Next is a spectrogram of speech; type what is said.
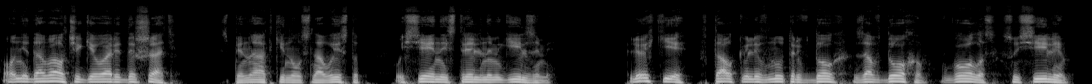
Он не давал Че Геваре дышать. Спина откинулась на выступ, усеянный стрельными гильзами. Легкие вталкивали внутрь вдох за вдохом, голос, с усилием,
